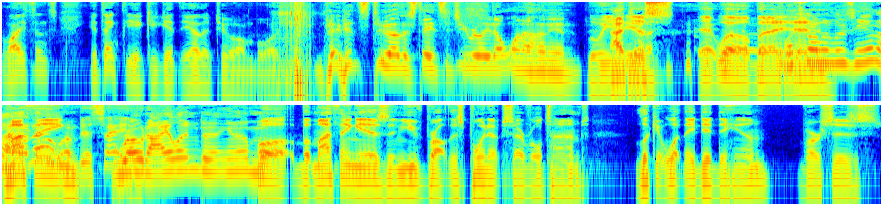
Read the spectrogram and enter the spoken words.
license, you'd think that you could get the other two on board. maybe it's two other states that you really don't want to hunt in. Louisiana. I just eh, well, but I, What's and- wrong with Louisiana? I My don't know. thing, I'm just saying. Rhode Island, uh, you know. Well, but my thing is, and you've brought this point up several times. Look at what they did to him versus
